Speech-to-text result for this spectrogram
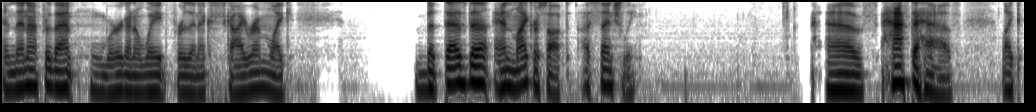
and then after that we're gonna wait for the next skyrim like bethesda and microsoft essentially have have to have like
